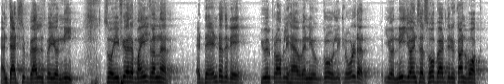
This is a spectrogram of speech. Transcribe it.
and that's balanced by your knee. So if you are a mile runner, at the end of the day, you will probably have, when you grow a little older, your knee joints are so bad that you can't walk.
